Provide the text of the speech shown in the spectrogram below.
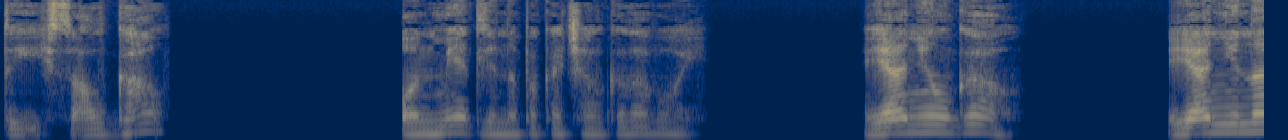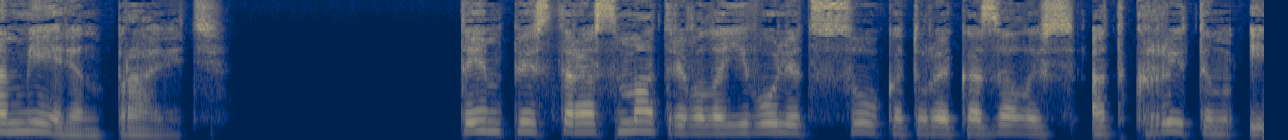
Ты солгал?» Он медленно покачал головой. «Я не лгал. Я не намерен править». Темпест рассматривала его лицо, которое казалось открытым и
